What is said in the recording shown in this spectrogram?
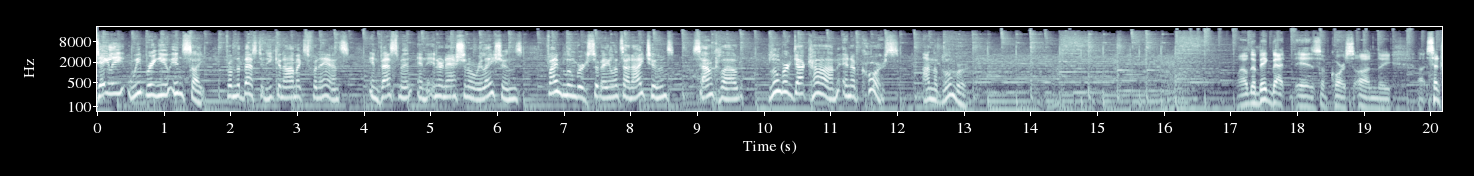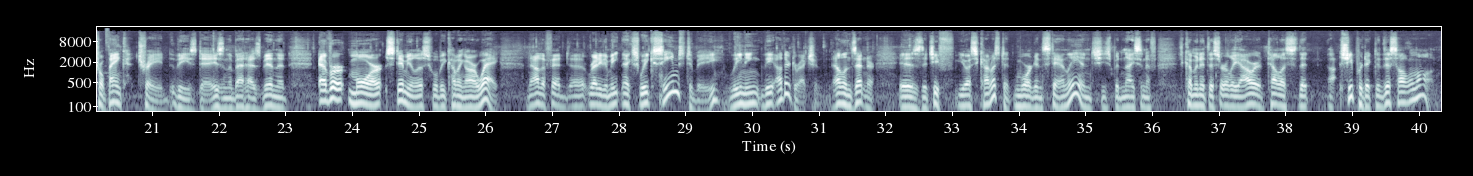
Daily, we bring you insight from the best in economics, finance, investment, and international relations. Find Bloomberg Surveillance on iTunes, SoundCloud, Bloomberg.com, and of course, on the Bloomberg. Well, the big bet is, of course, on the uh, central bank trade these days, and the bet has been that ever more stimulus will be coming our way. Now, the Fed, uh, ready to meet next week, seems to be leaning the other direction. Ellen Zentner is the chief U.S. economist at Morgan Stanley, and she's been nice enough to come in at this early hour to tell us that uh, she predicted this all along.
